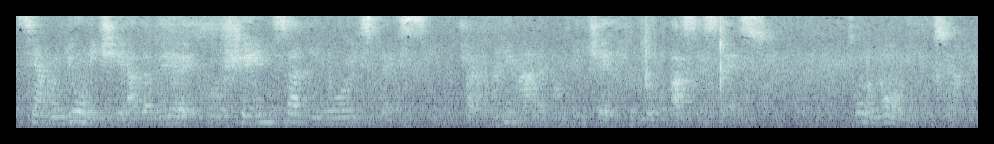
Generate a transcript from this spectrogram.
siamo gli unici ad avere coscienza di noi stessi, cioè un animale non dice io a se stesso, solo noi possiamo.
